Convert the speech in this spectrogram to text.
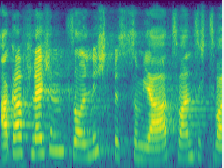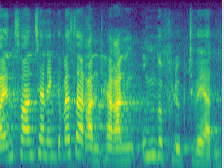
Ackerflächen sollen nicht bis zum Jahr 2022 an den Gewässerrand heran umgepflügt werden.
